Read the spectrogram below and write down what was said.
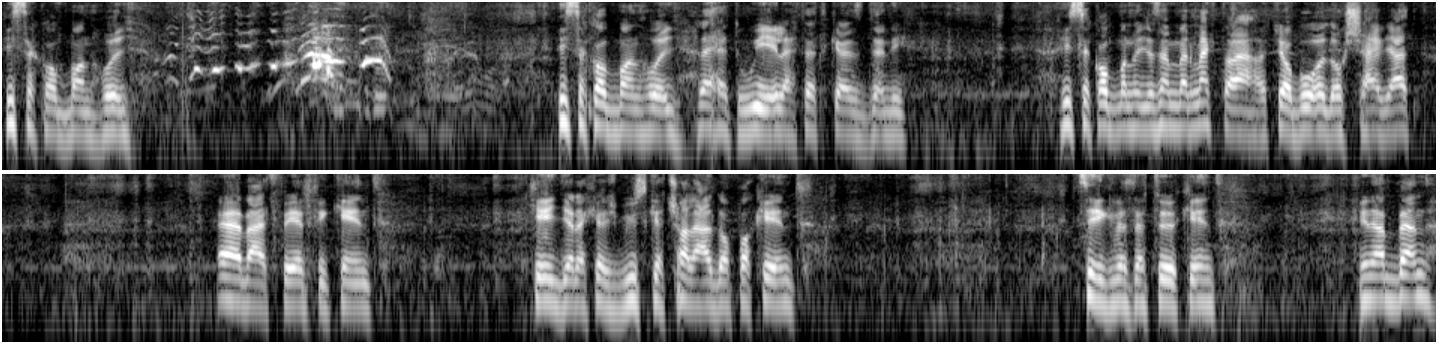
Hiszek abban, hogy hiszek abban, hogy lehet új életet kezdeni. Hiszek abban, hogy az ember megtalálhatja a boldogságát elvált férfiként, két gyerekes büszke családapaként, cégvezetőként. Én ebben,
